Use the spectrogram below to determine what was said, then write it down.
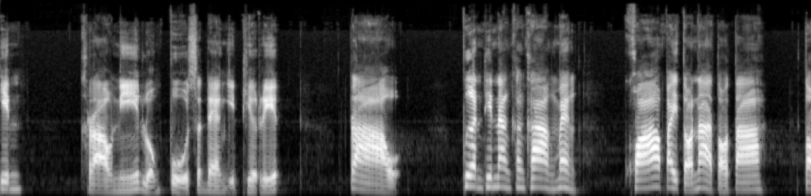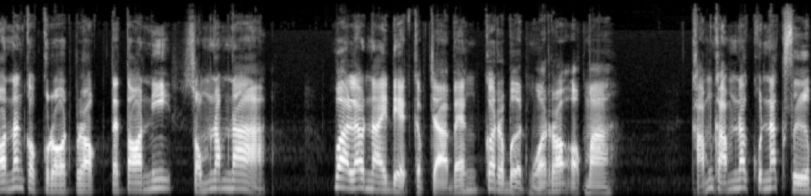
กิน คราวนี้หลวงปู่แสดงอิทธิฤทธิ์เปล่า เพื่อนที่นั่งข้างๆ แม่ง คว้าไปต่อหน้าต่อตา ตอนนั้นก็โกรธบรอก แต่ตอนนี้สมน้ำหน้า ว่าแล้วนายเดชกับจ่าแบงก์ก็ระเบิดหัวเราะออกมาขำๆนะคุณนักสืบ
